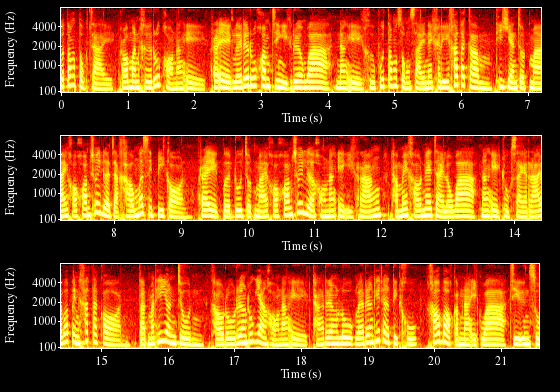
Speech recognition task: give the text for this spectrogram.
ก็ต้องตกใจ เพราะมันคือรูปของนางเอก พระเอกเลยได้รู้ความจริงอีกเรื่องว่านางเอกคือผู้ต้องสงสัยในคดีฆาตกรรม ที่เขียนจดหมายขอความช่วยเหลือจากเขาเมื่อ10ปีก่อน พระเอกเปิดดูจดหมายขอความช่วยเหลือของนางเอกอีกครั้งทำให้เขาแน่ใจแล้วว่านางเอกถูกใส่ร้ายว่าเป็นฆาตกร ตัดมาที่ยอนจุนเขารู้เรื่องทุกอย่างของนางเอก ทั้งเรื่องลูกและเรื่องที่เธอติดคุก เขาบอกกับนางเอกว่าจีอึนซู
